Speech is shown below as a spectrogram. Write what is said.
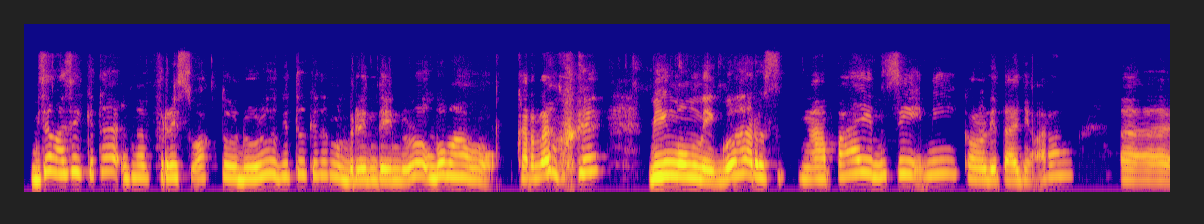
bisa gak sih kita nge-freeze waktu dulu gitu kita ngeberhentiin dulu gue mau karena gue bingung nih gue harus ngapain sih nih kalau ditanya orang uh,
